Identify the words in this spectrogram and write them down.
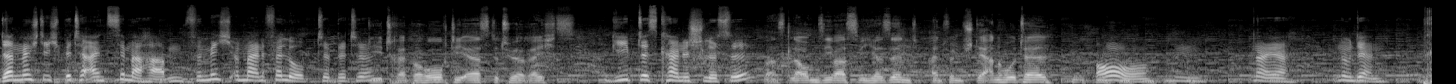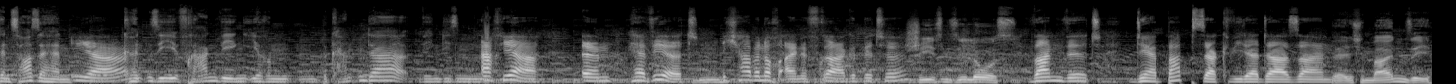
dann möchte ich bitte ein Zimmer haben, für mich und meine Verlobte, bitte. Die Treppe hoch, die erste Tür rechts. Gibt es keine Schlüssel? Was glauben Sie, was wir hier sind? Ein Fünf-Sterne-Hotel? Oh, hm. naja, nun denn. Prinz Horsehan, Ja. könnten Sie fragen wegen Ihrem Bekannten da? Wegen diesem... Ach ja, ähm, Herr Wirt, ich habe noch eine Frage, bitte. Schießen Sie los. Wann wird der Babsack wieder da sein? Welchen meinen Sie?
